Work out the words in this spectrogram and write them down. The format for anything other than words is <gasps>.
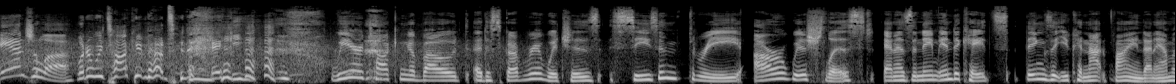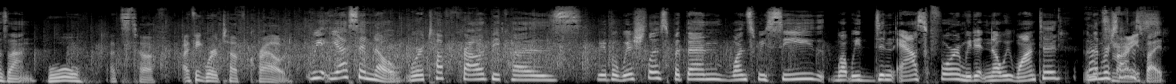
Angela, what are we talking about today? <laughs> We are talking about A Discovery of Witches, Season 3, Our Wish List, and as the name indicates, things that you cannot find on Amazon. Ooh, that's tough. I think we're a tough crowd. We, yes and no. We're a tough crowd because we have a wish list, but then once we see what we didn't ask for and we didn't know we wanted, and then we're nice. satisfied.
